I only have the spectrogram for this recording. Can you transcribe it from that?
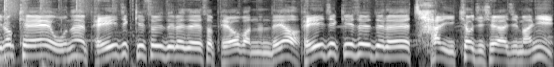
이렇게 오늘 베이직 기술들에 대해서 배워봤는데요. 베이직 기술들을 잘 익혀주셔야지만이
